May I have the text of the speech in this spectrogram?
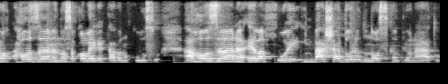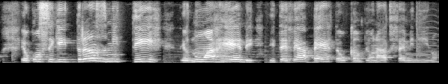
a Rosana, nossa colega que estava no curso, a Rosana, ela foi embaixadora do nosso campeonato. Eu consegui transmitir eu, numa rede de TV aberta o campeonato feminino.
